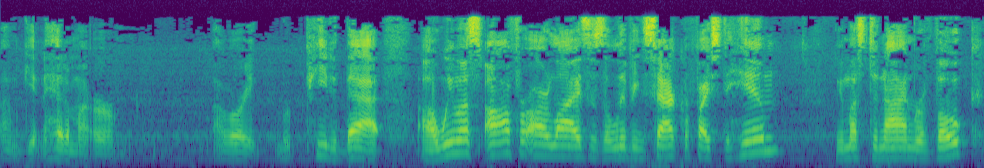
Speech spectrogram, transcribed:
I'm getting ahead of my. Or I've already repeated that. Uh, we must offer our lives as a living sacrifice to Him. We must deny and revoke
